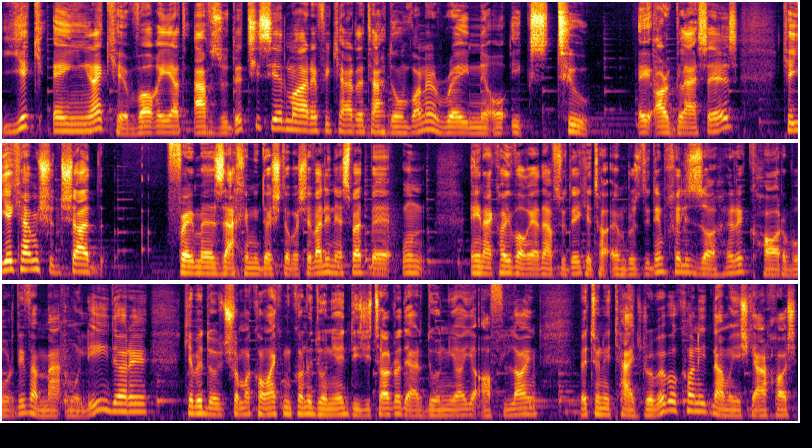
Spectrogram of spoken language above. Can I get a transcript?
یک عینک واقعیت افزوده TCL معرفی کرده تحت عنوان ری نئو X2 AR glasses که یک کمی شاید فریم زخمی داشته باشه ولی نسبت به اون عینک های واقعیت افزوده که تا امروز دیدیم خیلی ظاهر کاربردی و معمولی داره که به شما کمک می‌کنه دنیای دیجیتال رو در دنیای آفلاین بتونید تجربه بکنید. نمایشگرهاش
